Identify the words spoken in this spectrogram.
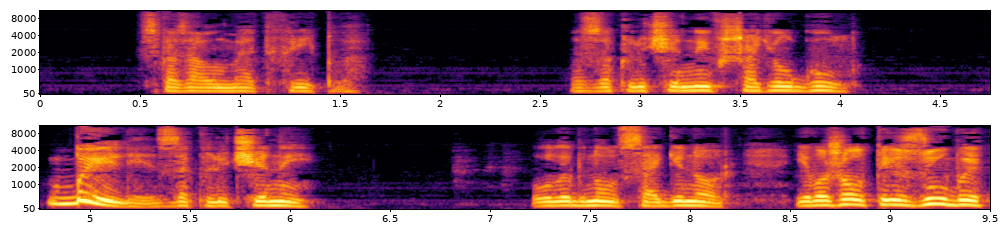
— сказал Мэт хрипло заключены в Шаюлгул. Были заключены. — улыбнулся Агинор. Его желтые зубы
